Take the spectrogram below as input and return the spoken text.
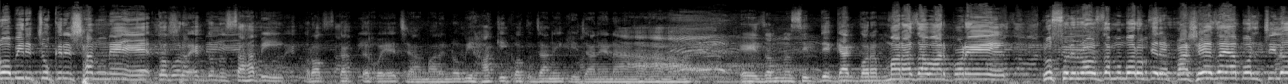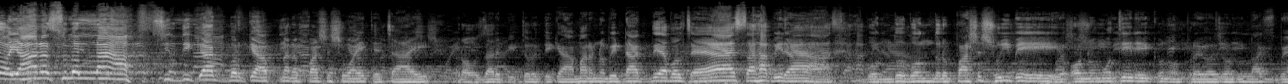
নবীর চোখের সামনে এত বড় একজন সাহাবি রক্তাক্ত হয়েছে। আমার নবী হাকিকত জানে কি জানে না। এই জন্য সিদ্দিক আকবর মারা যাওয়ার পরে রসুলের রওজা মুবারকের পাশে যায় বলছিল, ইয়া রাসূলুল্লাহ, সিদ্দিক আকবরকে আপনার পাশে শোয়াইতে চাই। রওজার ভিতর থেকে আমার নবী ডাক দেয়া বলছে, এ সাহাবীরা, বন্ধু বন্ধুর পাশে শুইবে, অনুমতির কোনো প্রয়োজন লাগবে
